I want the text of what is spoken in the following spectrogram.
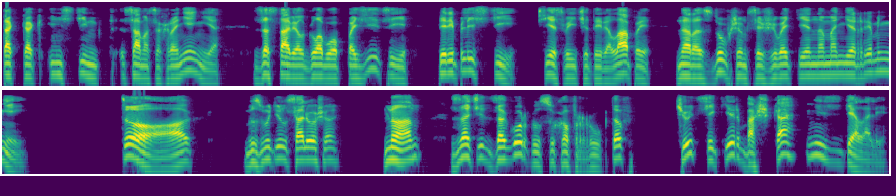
так как инстинкт самосохранения заставил главу оппозиции переплести все свои четыре лапы на раздувшемся животе на манер ремней. — Так, — возмутился Алеша, — нам, значит, за горку сухофруктов чуть секир башка не сделали.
